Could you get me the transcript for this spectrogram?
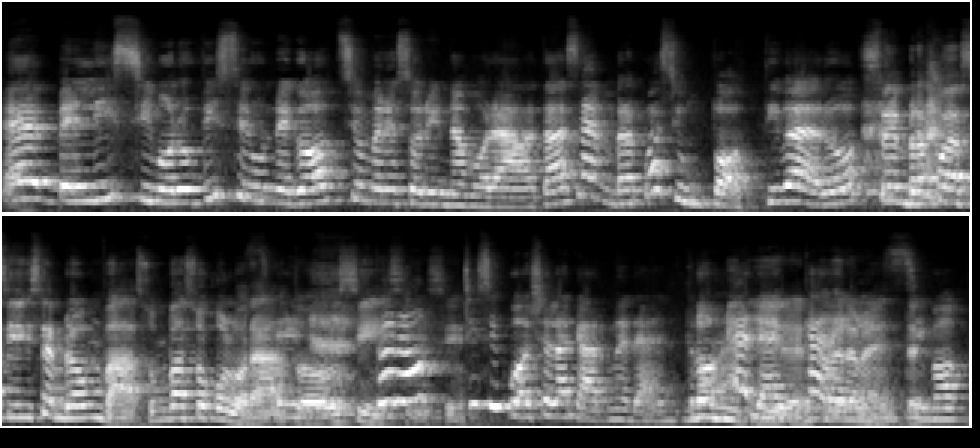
È bellissimo, l'ho visto in un negozio, me ne sono innamorata. Sembra quasi un potti, vero? Sembra quasi, sembra un vaso, un vaso colorato. Sì, Però sì, sì. ci si cuoce la carne dentro Non ed dire, è no, veramente. carinissimo.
